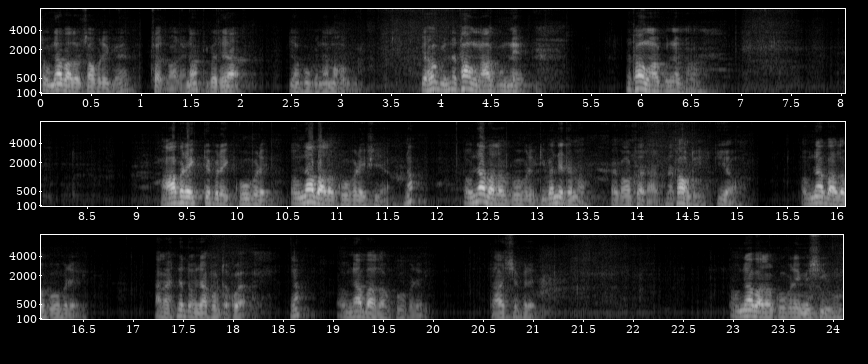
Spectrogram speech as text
တုံညပါသော6ပရိပဲထွက်သွားတယ်နော်ဒီဘက်ထက်ပြန်ဖို့ကနမဟုတ်ဘူးပြဟုတ်ပြီ2005ခုနှစ်2005ခုနှစ်မှာ5 break 10 break 9 break တုံညပါသော9 break ဖြစ်ရနော် တုံညပါတော့9ပရိဒီဘက်နှစ်ထဲမှာဘယ်ကောင်ထွက်တာလဲ2000တီကြည့်အောင်တုံညပါတော့9ပရိအဲ့မှာနှစ်တုံညခုတစ်ခွက်နော်တုံညပါတော့9ပရိဒါ8ပရိတုံညပါတော့9ပရိမရှိဘူး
